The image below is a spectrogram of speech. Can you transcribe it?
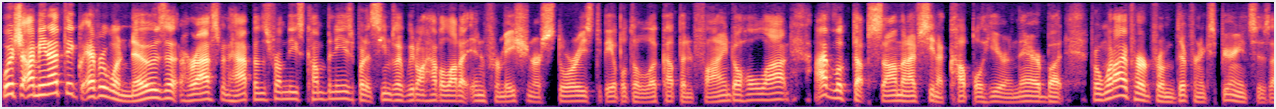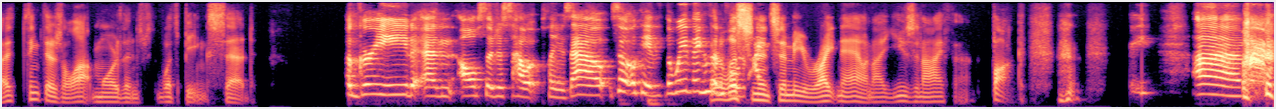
Which I mean, I think everyone knows that harassment happens from these companies, but it seems like we don't have a lot of information or stories to be able to look up and find a whole lot. I've looked up some and I've seen a couple here and there, but from what I've heard from different experiences, I think there's a lot more than what's being said. Agreed, and also just how it plays out. So, okay, the way things are listening to me right now, and I use an iPhone. Fuck. Um,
